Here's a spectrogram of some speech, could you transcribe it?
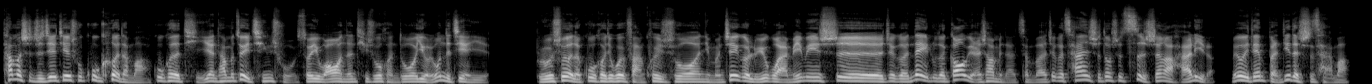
他们是直接接触顾客的嘛，顾客的体验他们最清楚，所以往往能提出很多有用的建议。比如说，有的顾客就会反馈说，你们这个旅馆明明是这个内陆的高原上面的，怎么这个餐食都是刺身啊、海里的，没有一点本地的食材吗？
